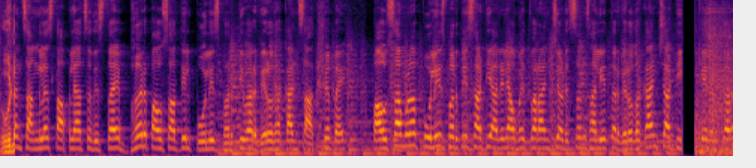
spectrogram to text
उघड. पण चांगलंच तापल्याचं दिसतंय. भर पावसातील पोलीस भरतीवर विरोधकांचा आक्षेप आहे. पावसामुळे पोलीस भरतीसाठी आलेल्या उमेदवारांची अडचण झाली तर विरोधकांच्या टीकेनंतर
